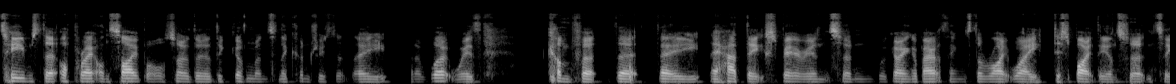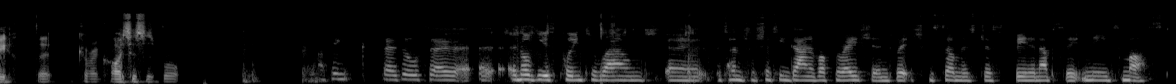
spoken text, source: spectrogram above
teams that operate on site, but also the, the governments and the countries that they kind of work with comfort that they they had the experience and were going about things the right way despite the uncertainty that the current crisis has brought. I think there's also a, an obvious point around uh, potential shutting down of operations, which for some has just been an absolute needs must.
